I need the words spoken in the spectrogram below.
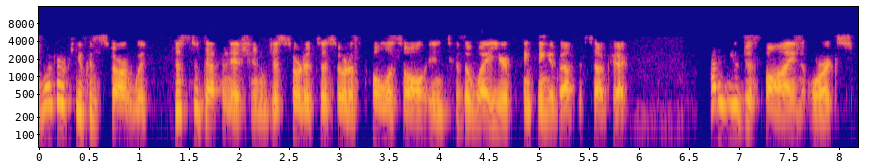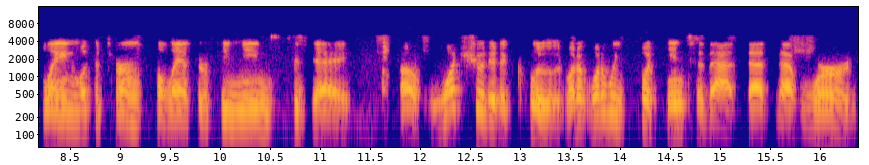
I wonder if you could start with just a definition, just sort of to sort of pull us all into the way you're thinking about the subject. How do you define or explain what the term philanthropy means today? Uh, what should it include? What, what do we put into that, that, that word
